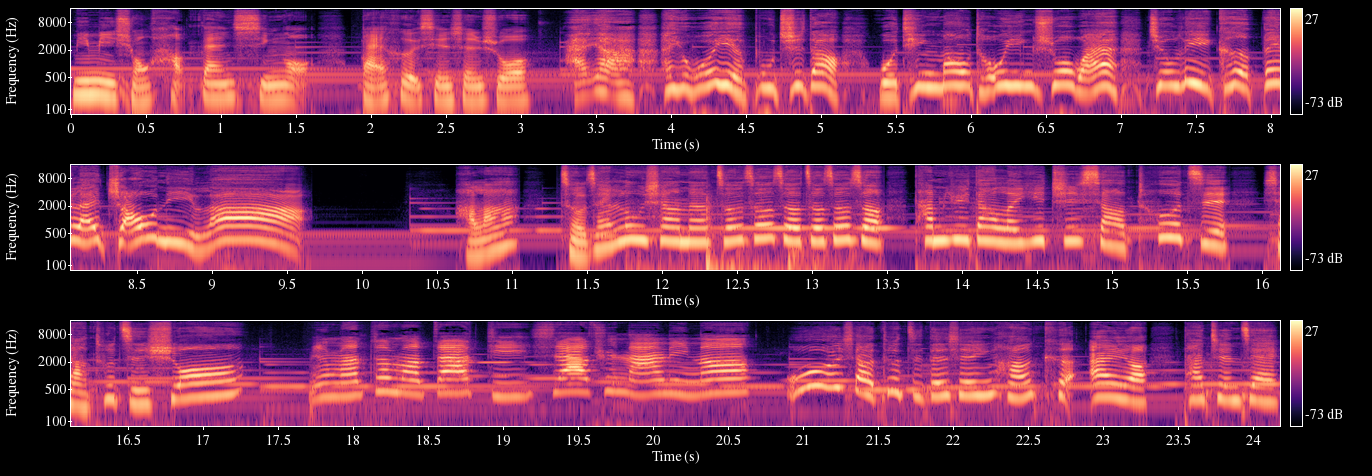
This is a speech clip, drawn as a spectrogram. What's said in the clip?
咪咪熊好担心哦。白鹤先生说：“哎呀，哎呦，我也不知道。我听猫头鹰说完，就立刻飞来找你啦。”好啦，走在路上呢，走走走走走走，他们遇到了一只小兔子。小兔子说：“你们这么着急，是要去哪里呢？”哦，小兔子的声音好可爱哦，它正在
